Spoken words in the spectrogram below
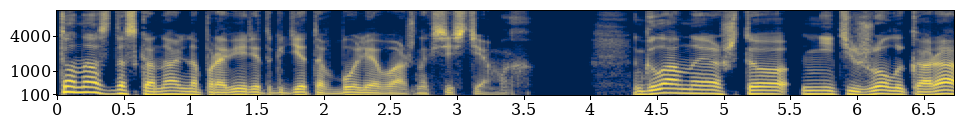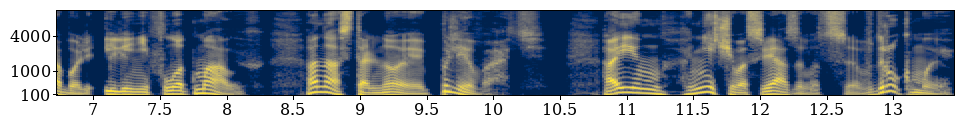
то нас досконально проверят где-то в более важных системах. Главное, что не тяжелый корабль или не флот малых, а на остальное плевать а им нечего связываться, вдруг мы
